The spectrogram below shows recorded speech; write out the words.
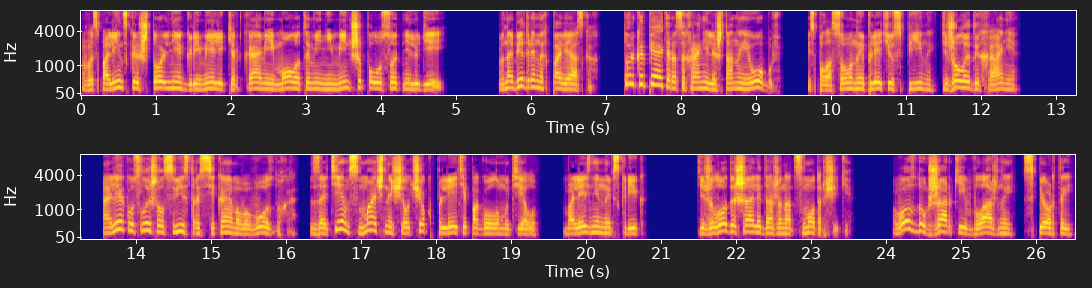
В Исполинской штольне гремели кирками и молотами не меньше полусотни людей. В набедренных повязках, только пятеро сохранили штаны и обувь, исполосованные плетью спины, тяжелое дыхание. Олег услышал свист рассекаемого воздуха, затем смачный щелчок плети по голому телу, болезненный вскрик. Тяжело дышали даже надсмотрщики. Воздух жаркий, влажный, спертый,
